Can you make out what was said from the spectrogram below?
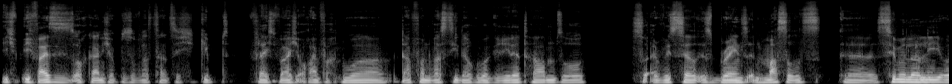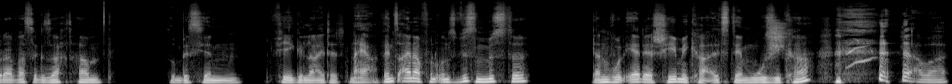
Ich, ich weiß es jetzt auch gar nicht, ob es sowas tatsächlich gibt. Vielleicht war ich auch einfach nur davon, was die darüber geredet haben, so so every cell is brains and muscles äh, similarly oder was sie gesagt haben. So ein bisschen fehlgeleitet. Naja, wenn es einer von uns wissen müsste, dann wohl eher der Chemiker als der Musiker. Aber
